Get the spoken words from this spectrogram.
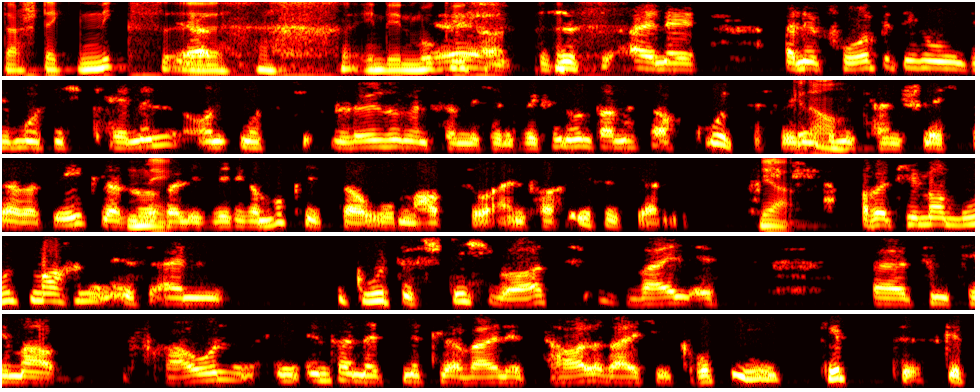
da steckt nichts äh, ja. in den Muckis. Ja, das ist eine, eine Vorbedingung, die muss ich kennen und muss Lösungen für mich entwickeln und dann ist auch gut. Deswegen genau. bin ich kein schlechterer Segler, nur nee. weil ich weniger Muckis da oben habe. So einfach ist es ja nicht. Ja. Aber Thema Mut machen ist ein gutes Stichwort, weil es äh, zum Thema Frauen im Internet mittlerweile zahlreiche Gruppen gibt. Es gibt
